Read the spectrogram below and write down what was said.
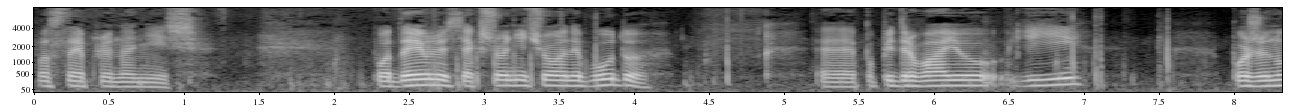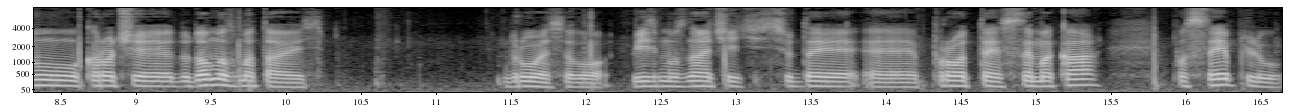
посиплю на ніч. Подивлюсь, якщо нічого не буду, е, попідриваю її, пожену, коротше, додому змотаюсь. Друге село. Візьму, значить, сюди е, проти симака, посиплю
